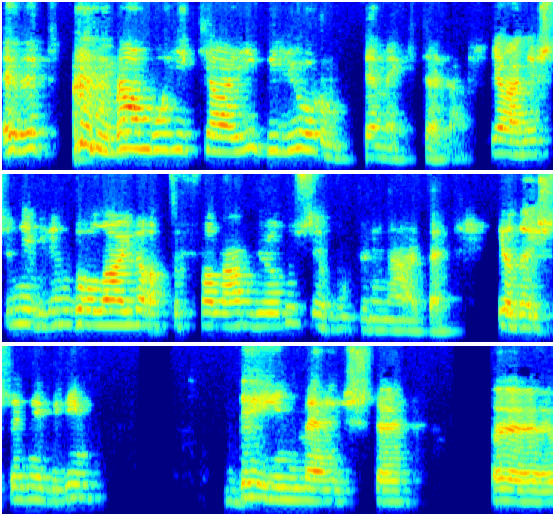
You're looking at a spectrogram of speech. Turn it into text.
Evet ben bu hikayeyi biliyorum demekteler. Yani işte ne bileyim dolaylı atıf falan diyoruz ya bugünlerde. Ya da işte ne bileyim değinme işte e,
